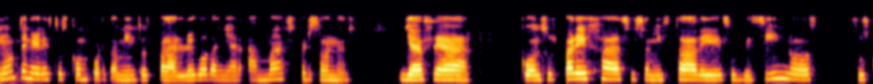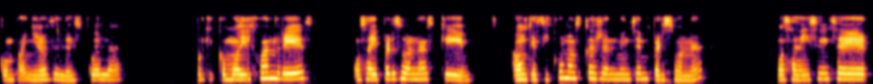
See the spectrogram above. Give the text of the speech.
no tener estos comportamientos para luego dañar a más personas, ya sea con sus parejas, sus amistades, sus vecinos, sus compañeros de la escuela. Porque como dijo Andrés, o sea, hay personas que aunque sí conozcas realmente en persona, o sea, dicen ser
